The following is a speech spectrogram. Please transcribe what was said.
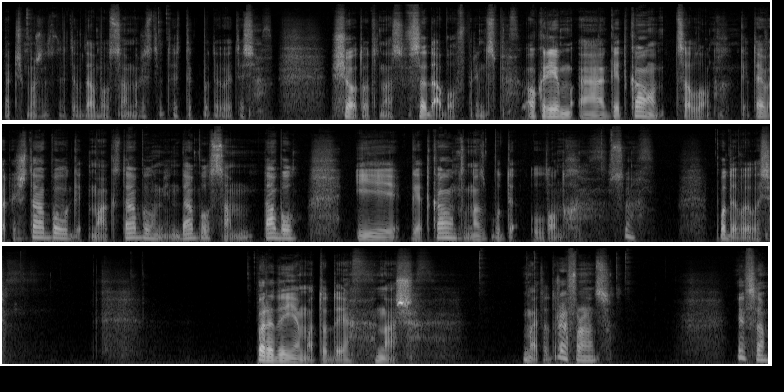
Значить, можна знайти в double summary statistics, подивитися. Що тут у нас? Все double, в принципі. Окрім е, get count, це long. Get average double, get max double, min double, sum double. І get count у нас буде long. Все. Подивилися. Передаємо туди наш метод reference. І все.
